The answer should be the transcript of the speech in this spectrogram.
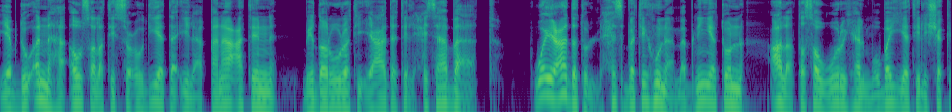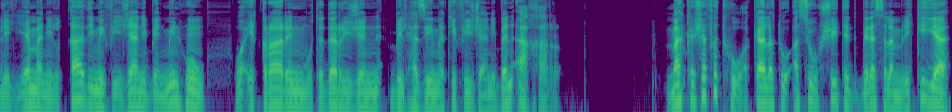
يبدو أنها أوصلت السعودية إلى قناعة بضرورة إعادة الحسابات. وإعادة الحسبة هنا مبنية على تصورها المبيت لشكل اليمن القادم في جانب منه وإقرار متدرج بالهزيمة في جانب آخر. ما كشفته وكالة أسوشيتد بريس الأمريكية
